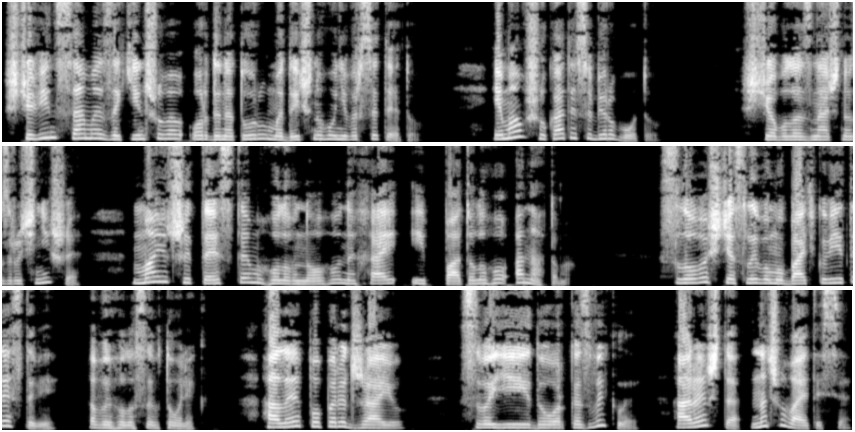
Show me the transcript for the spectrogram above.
що він саме закінчував ординатуру медичного університету і мав шукати собі роботу, що було значно зручніше, маючи тестем головного, нехай і патолого анатома. Слово щасливому батькові і тестові, виголосив Толік, але попереджаю, свої до орка звикли, а решта начувайтеся.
